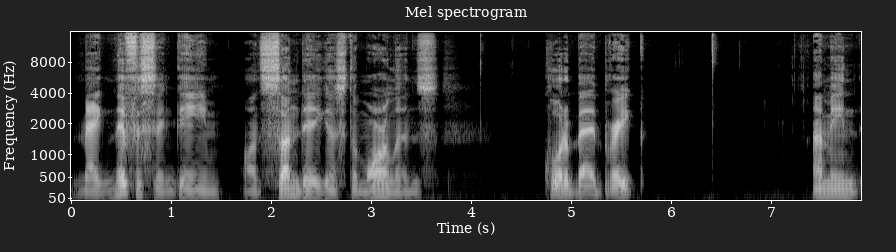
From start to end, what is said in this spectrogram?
magnificent game on Sunday against the Marlins. Caught a bad break. I mean,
